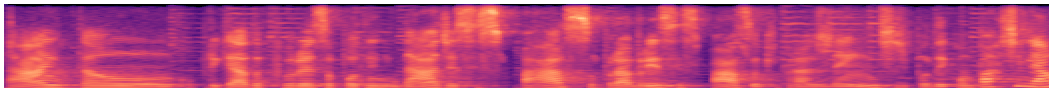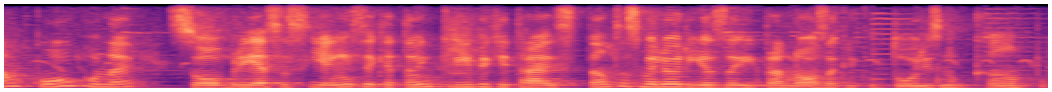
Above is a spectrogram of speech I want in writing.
tá? Então, obrigada por essa oportunidade, esse espaço, por abrir esse espaço aqui pra gente, de poder compartilhar um pouco, né, sobre essa ciência que é tão incrível e que traz tantas melhorias aí para nós agricultores no campo.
